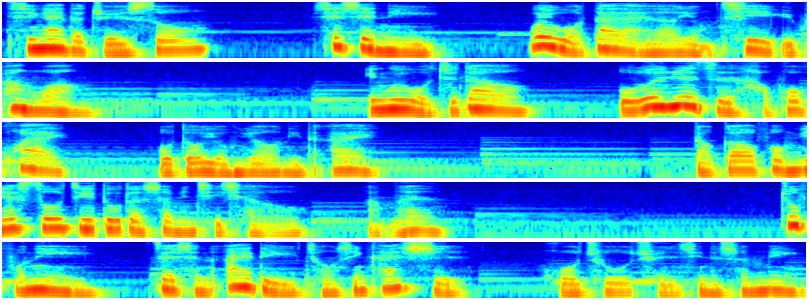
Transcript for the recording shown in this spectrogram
亲爱的耶稣，谢谢你为我带来了勇气与盼望，因为我知道，无论日子好或坏，我都拥有你的爱。祷告奉耶稣基督的圣名祈求，阿门。祝福你。在神的爱里重新开始，活出全新的生命。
